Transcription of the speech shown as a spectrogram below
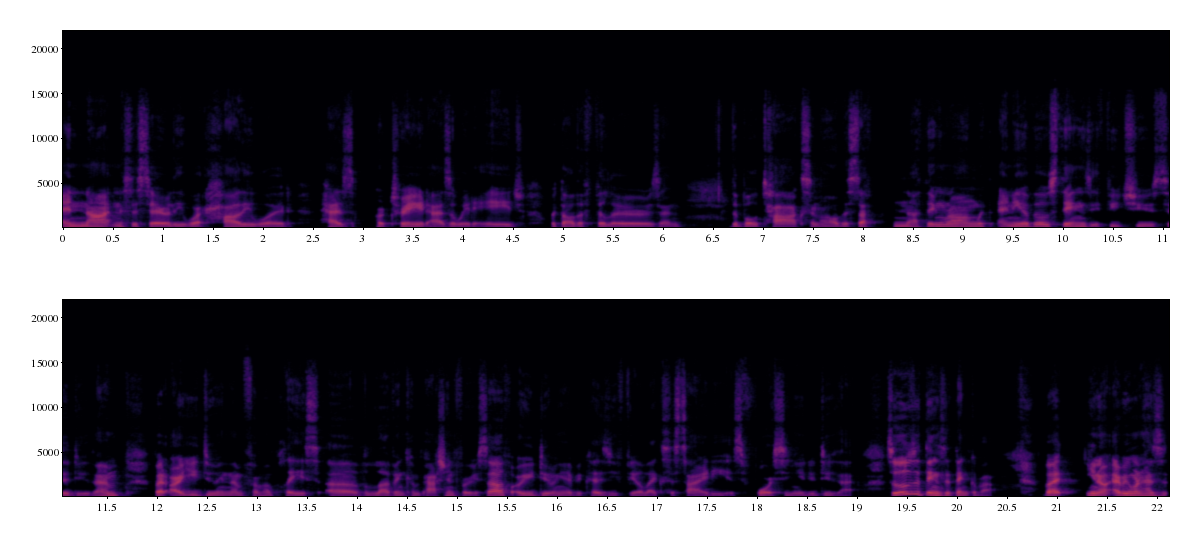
and not necessarily what hollywood has portrayed as a way to age with all the fillers and the Botox and all this stuff. Nothing wrong with any of those things if you choose to do them, but are you doing them from a place of love and compassion for yourself, or are you doing it because you feel like society is forcing you to do that? So those are things to think about. But you know, everyone has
